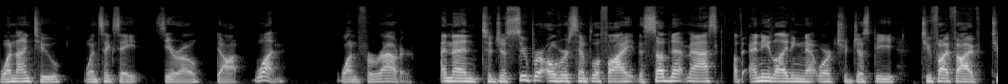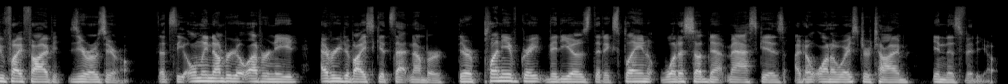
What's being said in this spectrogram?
192.168.0.1. one for router. And then to just super oversimplify, the subnet mask of any lighting network should just be 255.255.0.0. That's the only number you'll ever need. Every device gets that number. There are plenty of great videos that explain what a subnet mask is. I don't want to waste your time in this video.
